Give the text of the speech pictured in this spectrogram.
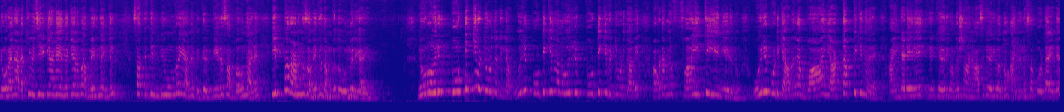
നൂറനെ അടക്കി വെച്ചിരിക്കുകയാണ് എന്നൊക്കെയാണ് പറഞ്ഞിരുന്നെങ്കിൽ സത്യത്തിൽ നൂറയാണ് ഗംഭീര സംഭവം എന്നാണ് ഇപ്പൊ കാണുന്ന സമയത്ത് നമുക്ക് തോന്നുന്ന ഒരു കാര്യം. നൂറ് ഒരു പൊട്ടിക്ക് വിട്ടു കൊടുത്തിട്ടില്ല. ഒരു പൊട്ടിക്ക് എന്ന് പറഞ്ഞാൽ ഒരു പൊട്ടിക്ക് വിട്ടു കൊടുക്കാതെ അവിടെ അങ്ങ് ഫൈറ്റ് ചെയ്യുന്നതായിരുന്നു ഒരു പൊടിക്ക് അവരെ വായി അടപ്പിക്കുന്നവരെ. അതിന്റെ ഇടയിൽ കയറി വന്നു ഷാനവാസ് കയറി വന്നു അനുവിനെ സപ്പോർട്ടായിട്ട്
